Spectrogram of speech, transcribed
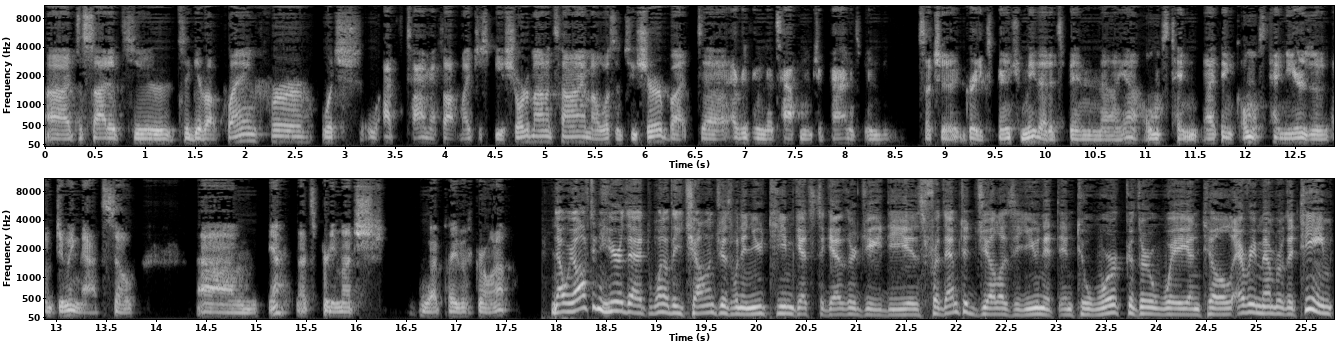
uh, decided to to give up playing for which at the time I thought might just be a short amount of time. I wasn't too sure, but uh, everything that's happened in Japan has been such a great experience for me that it's been uh, yeah almost ten I think almost ten years of, of doing that. So um, yeah, that's pretty much who I played with growing up. Now, we often hear that one of the challenges when a new team gets together, JD, is for them to gel as a unit and to work their way until every member of the team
